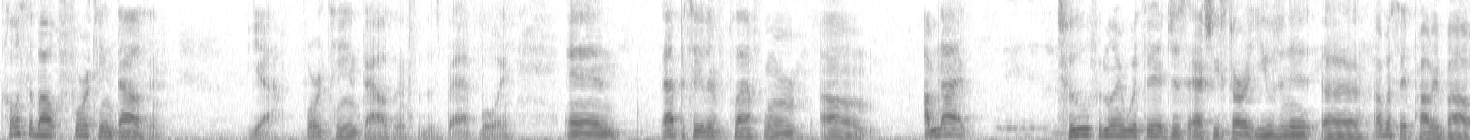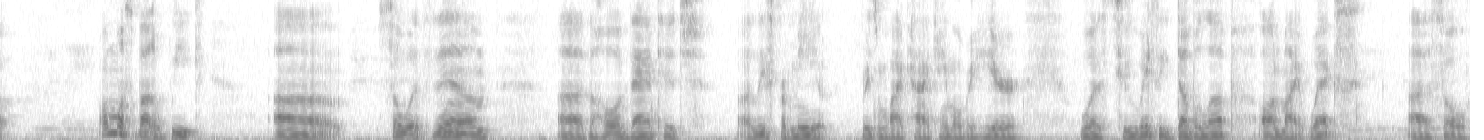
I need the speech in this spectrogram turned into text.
Close about 14,000 yeah, fourteen thousand for this bad boy, and that particular platform, um, I'm not too familiar with it. Just actually started using it. Uh, I would say probably about almost about a week. Uh, so with them, uh, the whole advantage, uh, at least for me, reason why I kind of came over here was to basically double up on my Wex. Uh, so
